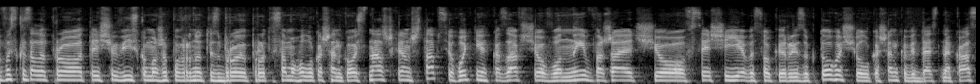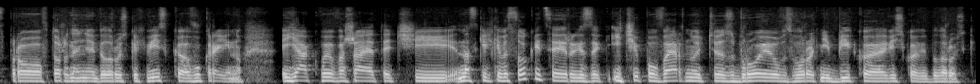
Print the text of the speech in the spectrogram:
Ви сказали про те, що військо може повернути зброю проти самого Лукашенка. Ось наш генштаб сьогодні казав, що вони вважають, що все ще є високий ризик того, що Лукашенко віддасть наказ про вторгнення білоруських військ в Україну. Як ви вважаєте, чи наскільки високий цей ризик, і чи повернуть зброю в зворотній бік військові білоруські?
